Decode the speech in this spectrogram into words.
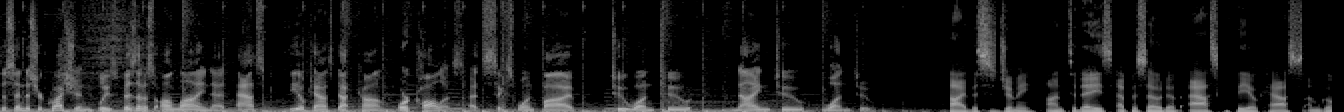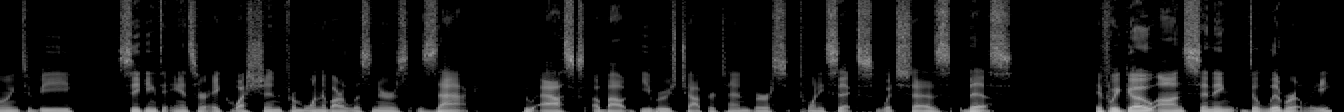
To send us your question, please visit us online at asktheocast.com or call us at 615 212 9212. Hi, this is Jimmy. On today's episode of Ask Theocast, I'm going to be seeking to answer a question from one of our listeners, Zach, who asks about Hebrews chapter 10, verse 26, which says this If we go on sinning deliberately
